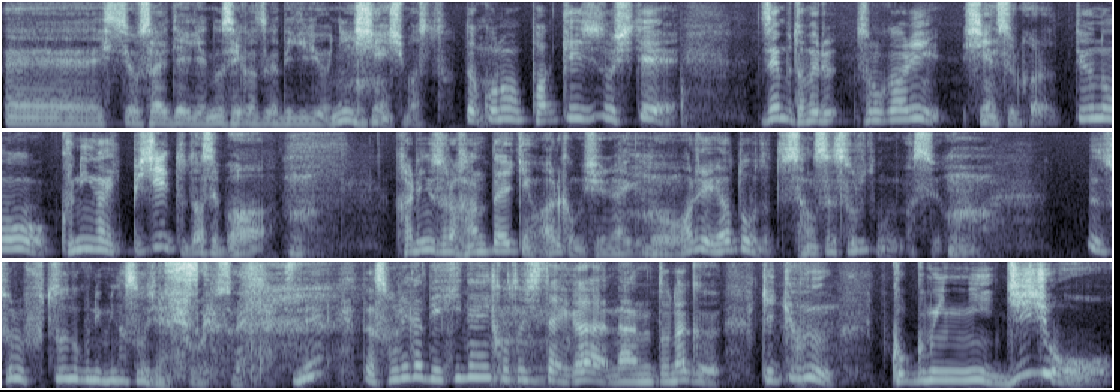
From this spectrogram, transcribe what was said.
えー、必要最低限の生活ができるように支援しますと。だこのパッケージとして全部止める。その代わり支援するからっていうのを国がピシッと出せば、うん、仮にそれは反対意見はあるかもしれないけど、うん、あるいは野党だって賛成すると思いますよ。うん、それ普通の国みんなそうじゃないですか。そうですね。ねだそれができないこと自体がなんとなく結局国民に自助を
